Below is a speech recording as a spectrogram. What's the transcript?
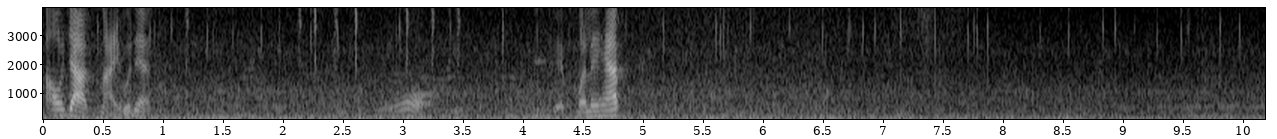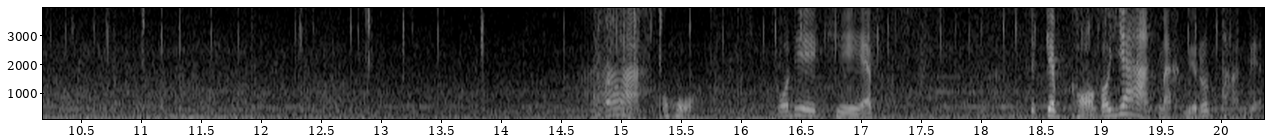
เอาจากไหนวะเนี่ย โอ้เก็บมาเลยครับ อ่า โอ้โหบอดี้เอเคครับจะเก็บของก็ยากนะ มีรถถังเนี่ย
